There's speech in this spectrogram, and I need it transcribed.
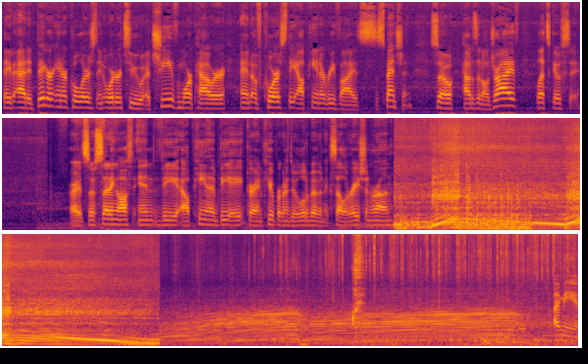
They've added bigger intercoolers in order to achieve more power, and of course the Alpina revised suspension. So how does it all drive? Let's go see. All right, so setting off in the Alpina B8 Gran Coupe, we're gonna do a little bit of an acceleration run. I mean,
